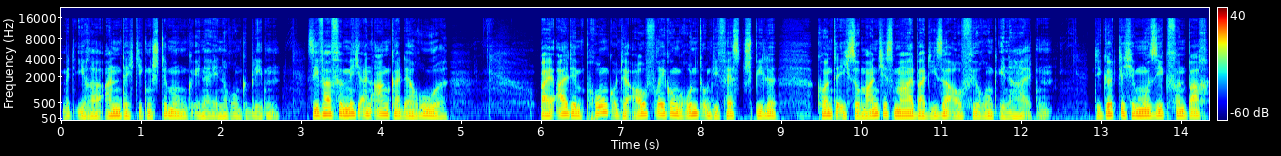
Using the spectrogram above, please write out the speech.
mit ihrer andächtigen Stimmung in Erinnerung geblieben. Sie war für mich ein Anker der Ruhe, bei all dem Prunk und der Aufregung rund um die Festspiele konnte ich so manches Mal bei dieser Aufführung innehalten. Die göttliche Musik von Bach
